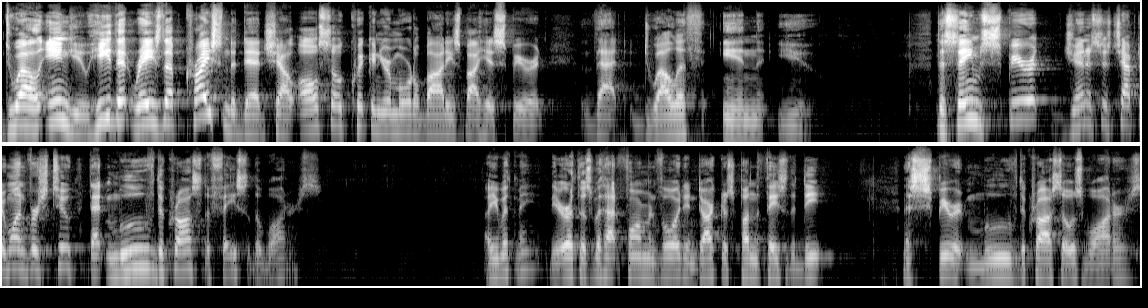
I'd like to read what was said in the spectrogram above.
dwell in you. He that raised up Christ from the dead shall also quicken your mortal bodies by his Spirit that dwelleth in you. The same Spirit, Genesis chapter 1, verse 2, that moved across the face of the waters. Are you with me? The earth was without form and void, and darkness upon the face of the deep. The Spirit moved across those waters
